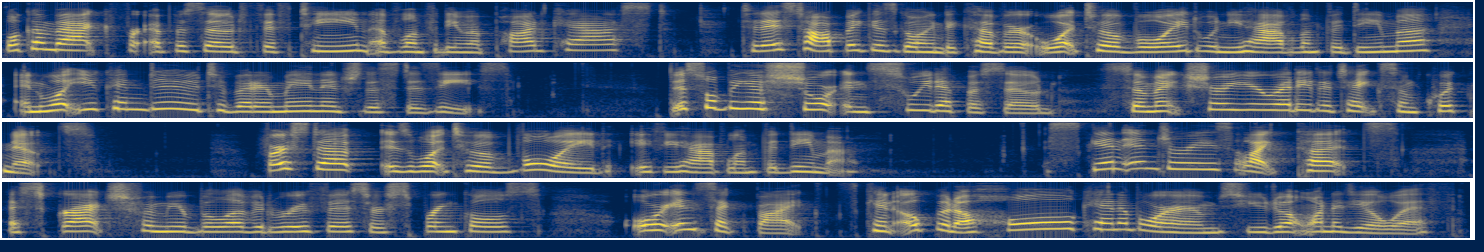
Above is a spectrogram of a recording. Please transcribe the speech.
Welcome back for episode 15 of Lymphedema Podcast. Today's topic is going to cover what to avoid when you have lymphedema and what you can do to better manage this disease. This will be a short and sweet episode, so make sure you're ready to take some quick notes. First up is what to avoid if you have lymphedema. Skin injuries like cuts, a scratch from your beloved rufus or sprinkles, or insect bites can open a whole can of worms you don't want to deal with.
